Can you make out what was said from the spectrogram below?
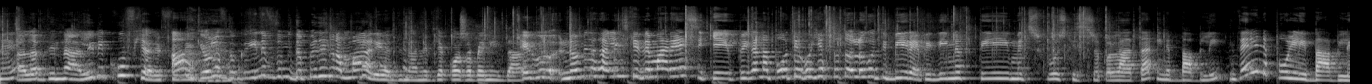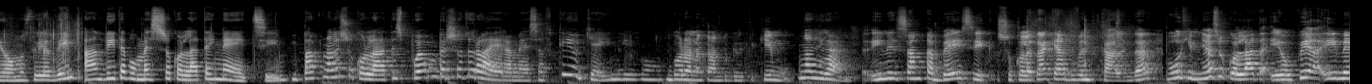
Ναι. αλλά απ' την άλλη είναι κούφια ρε φίλε. Α. Και όλο αυτό είναι 75 γραμμάρια αντί να είναι 250. Εγώ νόμιζα θα λύσεις και δεν μ' αρέσει και πήγα να πω ότι εγώ γι' αυτό το λόγο την πήρα. Επειδή είναι αυτή με τις φούσκες στη σοκολάτα, είναι bubbly. Δεν είναι πολύ bubbly όμως. Δηλαδή, αν δείτε από μέσα η σοκολάτα είναι έτσι. Υπάρχουν άλλες σοκολάτες που έχουν περισσότερο αέρα μέσα. Αυτή, οκ, είναι λίγο. Μπορώ να κάνω την κριτική μου. Να τη κάνεις. Είναι σαν τα basic σοκολατάκια Advent Calendar που έχει μια σοκολάτα η οποία είναι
